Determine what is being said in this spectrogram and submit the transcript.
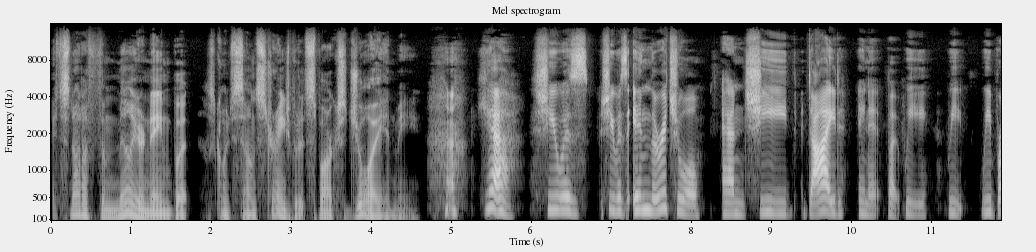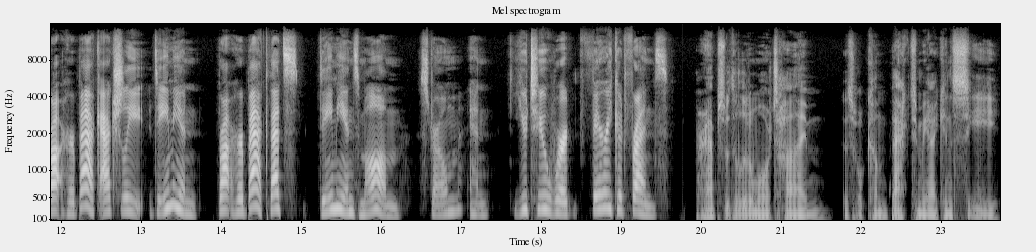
It's not a familiar name, but it's going to sound strange, but it sparks joy in me. Yeah. She was she was in the ritual and she died in it, but we we we brought her back. Actually, Damien brought her back. That's Damien's mom, Strom, and you two were very good friends. Perhaps with a little more time, this will come back to me. I can see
